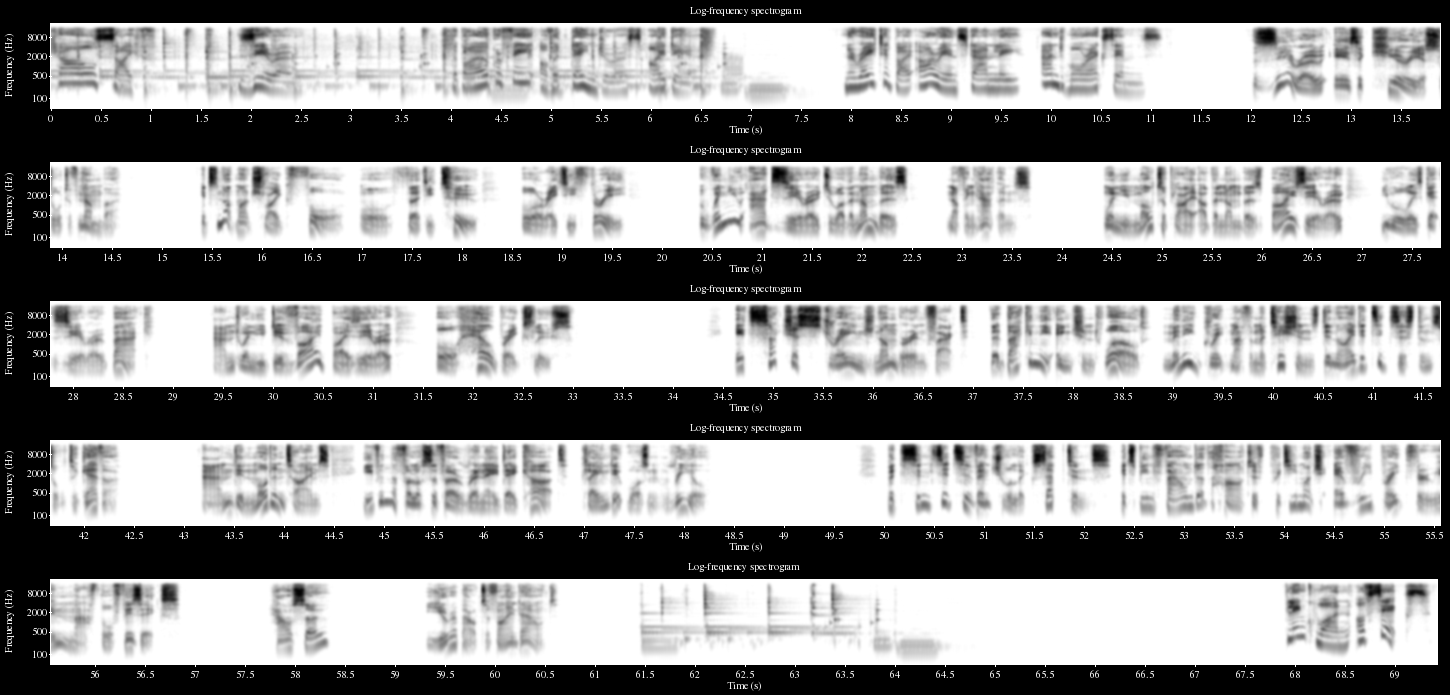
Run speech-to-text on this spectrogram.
Charles Seife Zero The Biography of a Dangerous Idea. Narrated by Arian Stanley and Morag Sims. Zero is a curious sort of number. It's not much like 4 or 32 or 83. When you add zero to other numbers, nothing happens. When you multiply other numbers by zero, you always get zero back. And when you divide by zero, all hell breaks loose. It's such a strange number, in fact, that back in the ancient world, many great mathematicians denied its existence altogether. And in modern times, even the philosopher Rene Descartes claimed it wasn't real. But since its eventual acceptance, it's been found at the heart of pretty much every breakthrough in math or physics. How so? You're about to find out. Blink 1 of 6.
